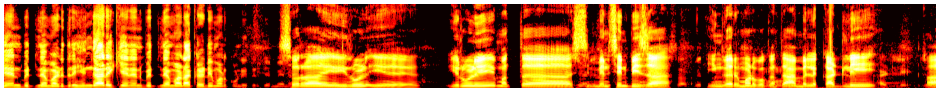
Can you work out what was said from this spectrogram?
ಏನು ಬಿತ್ತನೆ ಮಾಡಿದ್ರಿ? ಹಿಂಗಾರಿಗೆ ಏನೇನು ಬಿತ್ತನೆ ಮಾಡಕ್ಕೆ ರೆಡಿ ಮಾಡ್ಕೊಂಡಿದ್ರಿ ಜಮೀನು? ಸರ ಈರುಳ್ಳಿ ಈರುಳ್ಳಿ ಮತ್ತು ಮೆಣಸಿನ ಬೀಜ ಹಿಂಗಾರಿ ಮಾಡ್ಬೇಕಂತ. ಆಮೇಲೆ ಕಡ್ಲಿ ಆ,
